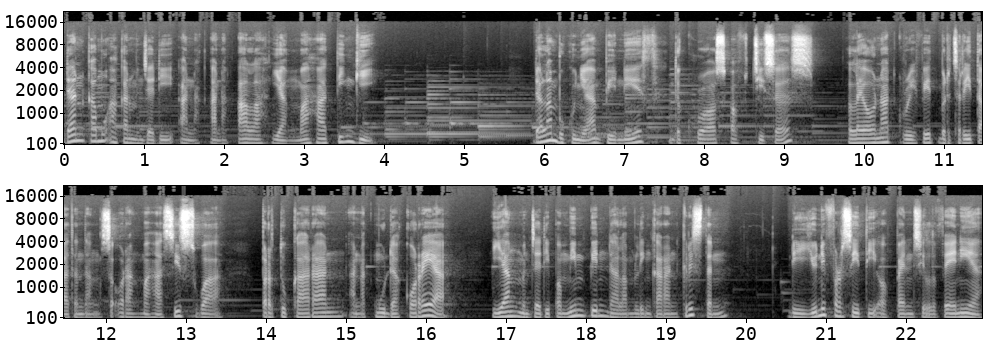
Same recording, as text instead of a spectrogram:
dan kamu akan menjadi anak-anak Allah yang maha tinggi. Dalam bukunya Beneath the Cross of Jesus, Leonard Griffith bercerita tentang seorang mahasiswa pertukaran anak muda Korea yang menjadi pemimpin dalam lingkaran Kristen di University of Pennsylvania.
